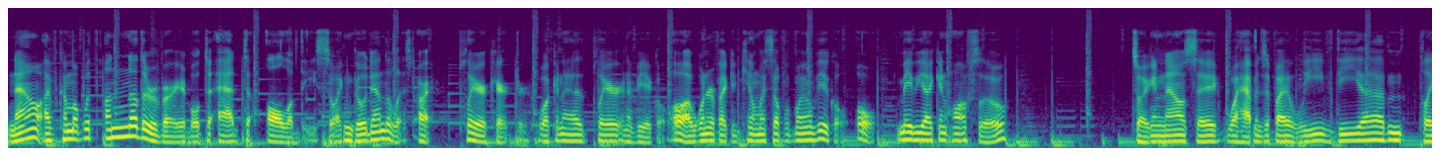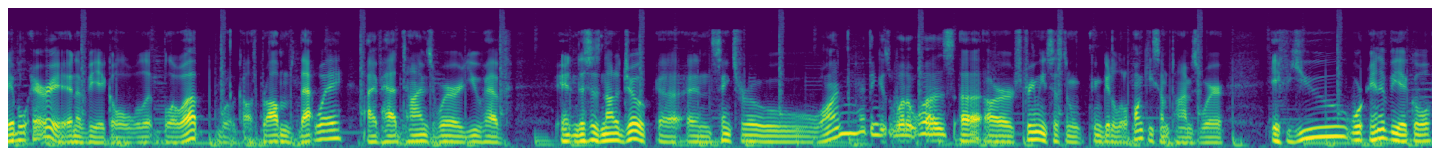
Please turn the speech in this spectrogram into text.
Now I've come up with another variable to add to all of these. So I can go down the list. All right, player character. What can I add player in a vehicle? Oh, I wonder if I could kill myself with my own vehicle. Oh, maybe I can also... So I can now say, what happens if I leave the um, playable area in a vehicle? Will it blow up? Will it cause problems that way? I've had times where you have and this is not a joke, uh, and Saints Row 1, I think is what it was, uh, our streaming system can get a little funky sometimes where if you were in a vehicle,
